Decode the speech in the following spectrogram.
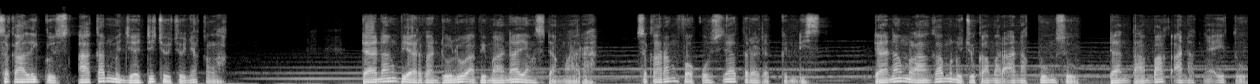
Sekaligus akan menjadi cucunya kelak. Danang biarkan dulu Abimana yang sedang marah. Sekarang fokusnya terhadap gendis. Danang melangkah menuju kamar anak bungsu dan tampak anaknya itu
